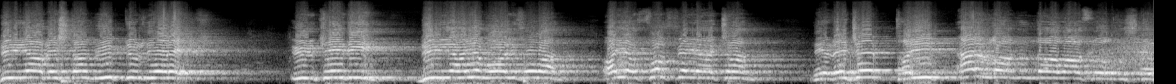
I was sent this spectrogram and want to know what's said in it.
dünya beşten büyüktür diyerek ülkeye değil dünyaya muhalif olan Ayasofya'yı açan Recep Tayyip Erdoğan'ın davası olmuştur.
